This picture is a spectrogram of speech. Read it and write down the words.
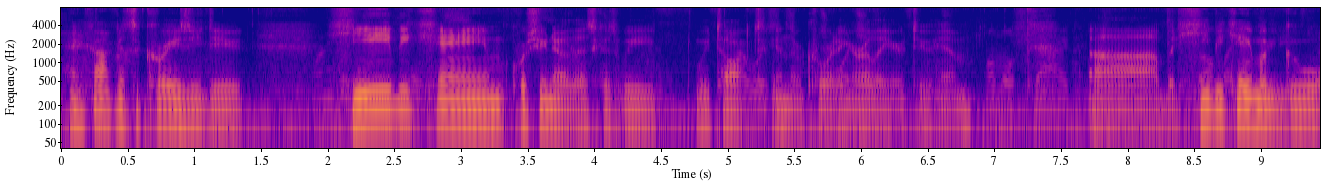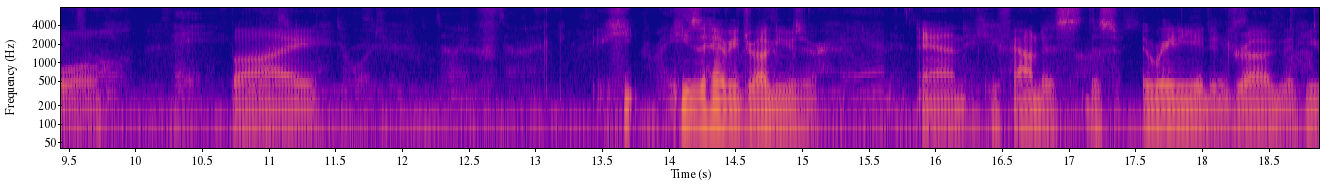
Hancock is a crazy dude. He became, of course, you know this because we we talked in the recording earlier to him. Uh, but he became a ghoul by he he's a heavy drug user, and he found this this irradiated drug that he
